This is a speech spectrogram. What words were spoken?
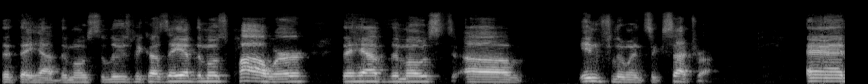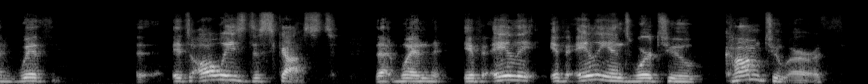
that they have the most to lose because they have the most power, they have the most uh, influence, etc. And with it's always discussed that when if alien if aliens were to come to Earth,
